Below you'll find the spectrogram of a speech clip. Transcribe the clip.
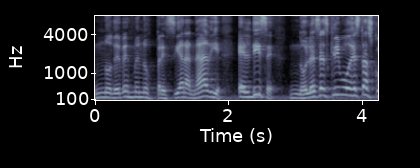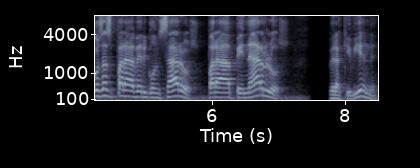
no debes menospreciar a nadie. Él dice, no les escribo estas cosas para avergonzaros, para apenarlos. Pero aquí viene,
